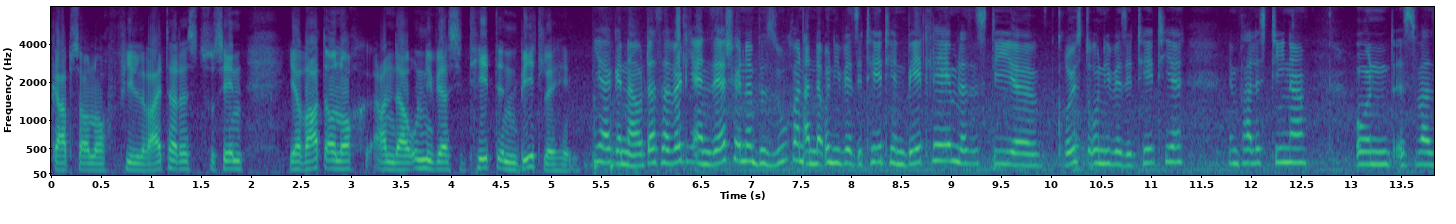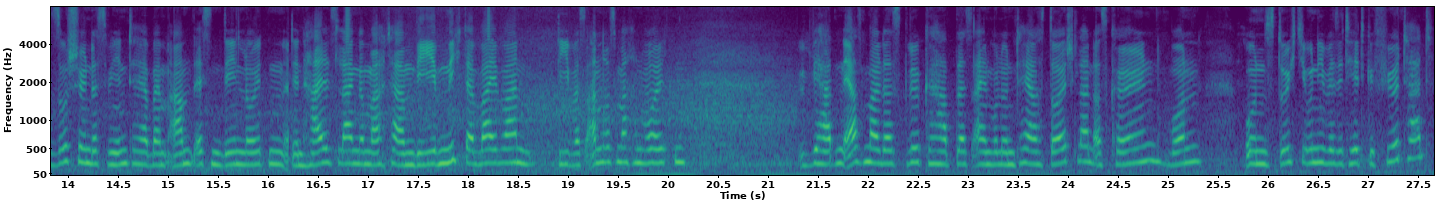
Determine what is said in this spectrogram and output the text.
gab es auch noch viel weiteres zu sehen. Ihr wart auch noch an der Universität in Bethlehem. Ja, genau. Das war wirklich ein sehr schöner Besuch an der Universität hier in Bethlehem. Das ist die äh, größte Universität hier in Palästina. Und es war so schön, dass wir hinterher beim Abendessen den Leuten den Hals lang gemacht haben, die eben nicht dabei waren, die was anderes machen wollten. Wir hatten erstmal das Glück gehabt, dass ein Volontär aus Deutschland, aus Köln, Bonn, uns durch die Universität geführt hat.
